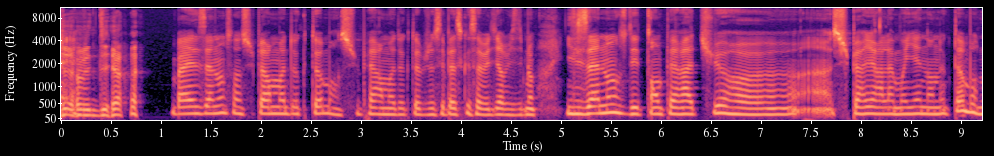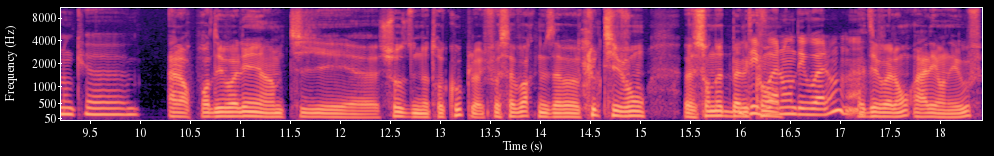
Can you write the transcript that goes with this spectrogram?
j'ai envie de dire. Bah, ils annoncent un super mois d'octobre, un super mois d'octobre, je sais pas ce que ça veut dire visiblement. Ils annoncent des températures euh, supérieures à la moyenne en octobre, donc euh, Alors, pour dévoiler un petit euh, chose de notre couple, il faut savoir que nous avons, cultivons euh, sur notre balcon. dévoilons, dévoilons. Euh, Dévoilons, allez, on est ouf.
